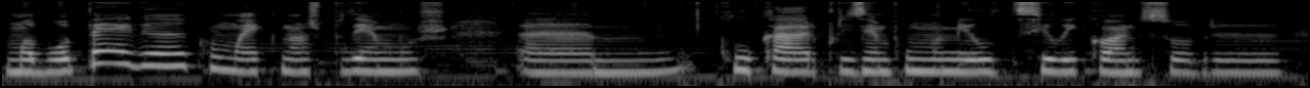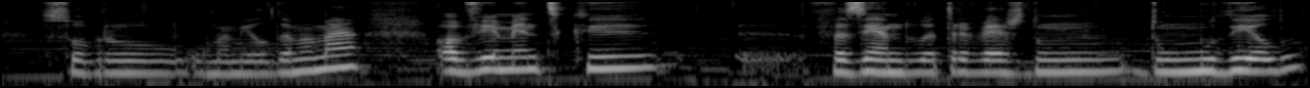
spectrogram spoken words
uma boa pega, como é que nós podemos um, colocar, por exemplo, um mamilo de silicone sobre, sobre o, o mamilo da mamã. Obviamente que fazendo através de um, de um modelo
